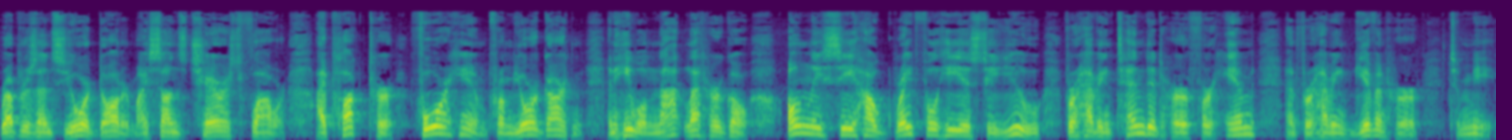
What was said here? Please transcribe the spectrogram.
represents your daughter, my son's cherished flower. I plucked her for him from your garden, and he will not let her go. Only see how grateful he is to you for having tended her for him and for having given her to me.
